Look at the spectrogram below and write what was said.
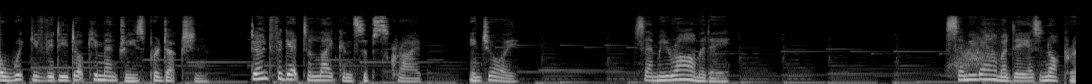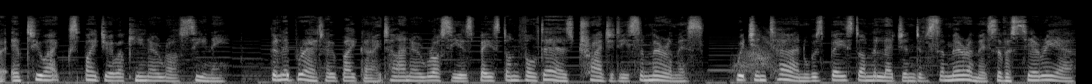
a Wikividi documentaries production. Don't forget to like and subscribe. Enjoy. Semiramide Semiramide is an opera in two acts by Gioachino Rossini. The libretto by Gaetano Rossi is based on Voltaire's tragedy Semiramis, which in turn was based on the legend of Semiramis of Assyria.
